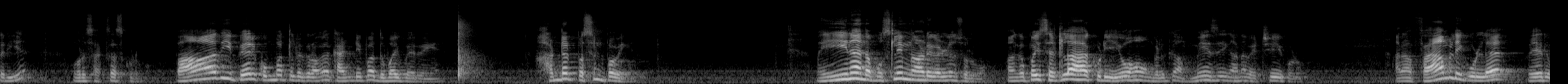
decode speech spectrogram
பெரிய ஒரு சக்ஸஸ் கொடுக்கும். பாதி பேர் கும்பத்தில் இருக்கிறவங்க கண்டிப்பாக துபாய் போயிடுவீங்க ஹண்ட்ரட் பர்சன்ட் போவீங்க. மெயினாக இந்த முஸ்லீம் நாடுகள்னு சொல்லுவோம். அங்கே போய் செட்டில் ஆகக்கூடிய யோகம் உங்களுக்கு அமேசிங்கான வெற்றியை கொடுக்கும். ஆனால் ஃபேமிலிக்குள்ள வேறு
